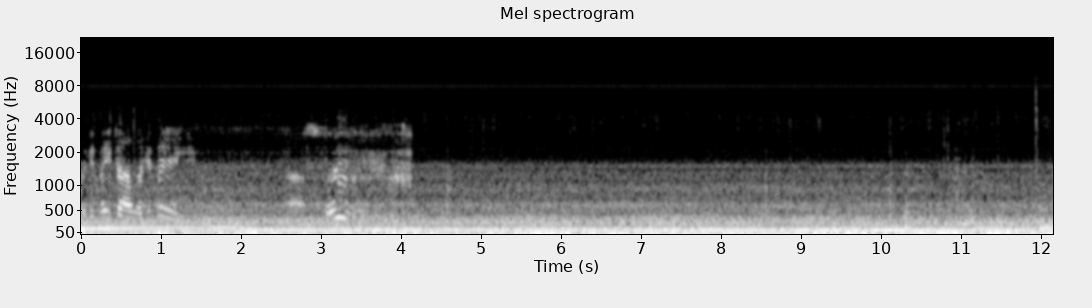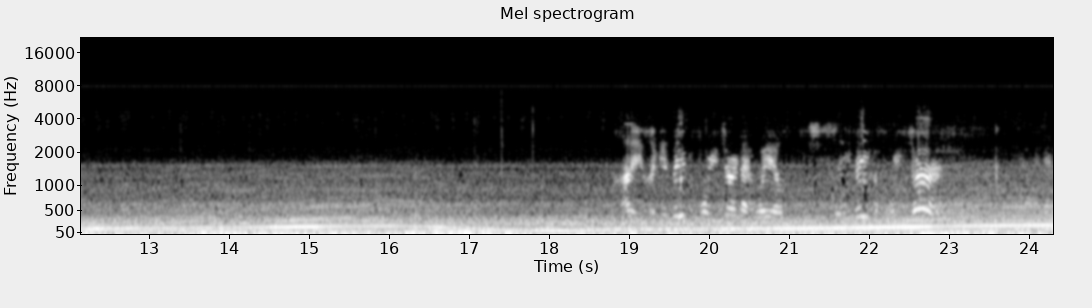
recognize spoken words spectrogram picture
Look at me, Tom. Look at me. Uh, smooth. Before you turn that wheel. You should see me before you turn. And then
